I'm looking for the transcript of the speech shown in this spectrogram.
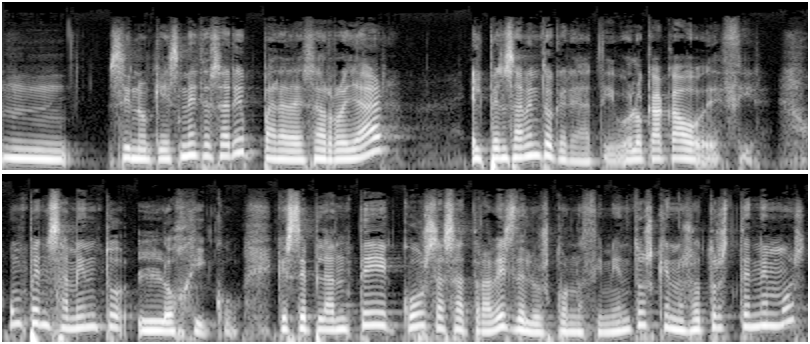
mm, sino que es necesario para desarrollar el pensamiento creativo, lo que acabo de decir. Un pensamiento lógico, que se plantee cosas a través de los conocimientos que nosotros tenemos,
